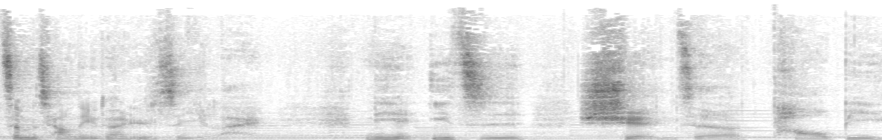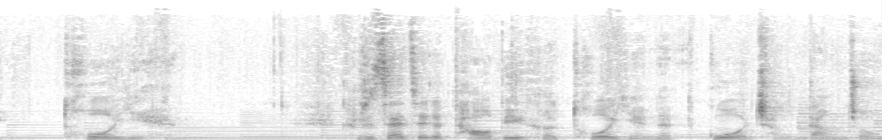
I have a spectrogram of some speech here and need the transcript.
这么长的一段日子以来，你也一直选择逃避、拖延。可是，在这个逃避和拖延的过程当中，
